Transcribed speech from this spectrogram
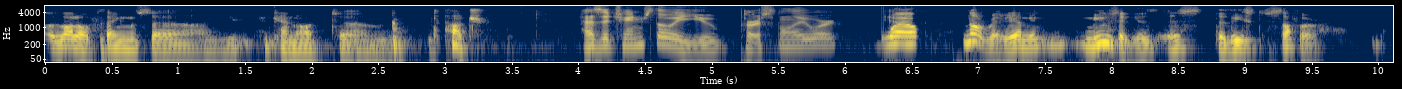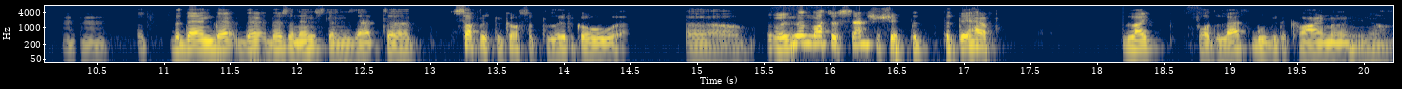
A lot of things uh, you, you cannot um, touch. Has it changed the way you personally work? Well, not really. I mean, music is, is the least to suffer. But, but then there, there, there's an instance that uh, suffers because of political, uh, well, not not just censorship, but, but they have, like for the last movie, The Climber, you know,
